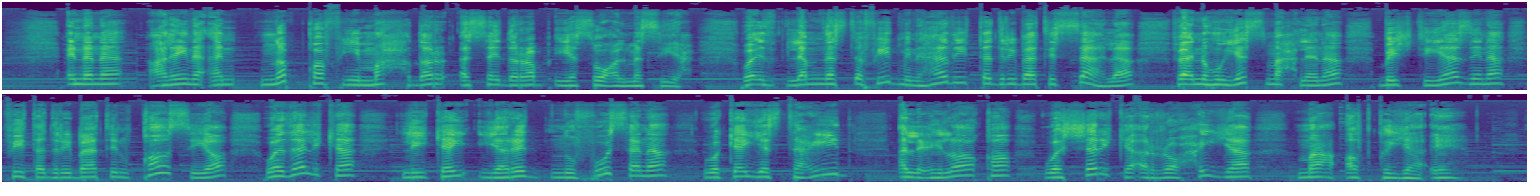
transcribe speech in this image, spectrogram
إننا علينا أن نبقى في محضر السيد الرب يسوع المسيح. وإذ لم نستفيد من هذه التدريبات السهلة فإنه يسمح لنا باجتيازنا في تدريبات قاسية وذلك لكي يرد نفوسنا وكي يستعيد العلاقة والشركة الروحية مع أتقيائه.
